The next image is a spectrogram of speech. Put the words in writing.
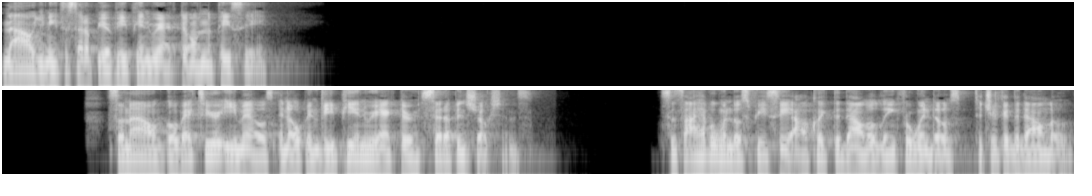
Now you need to set up your VPN Reactor on the PC. So now go back to your emails and open VPN Reactor setup instructions. Since I have a Windows PC, I'll click the download link for Windows to trigger the download.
